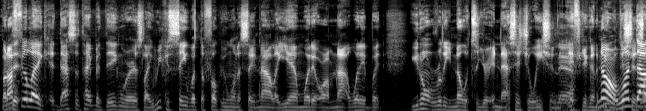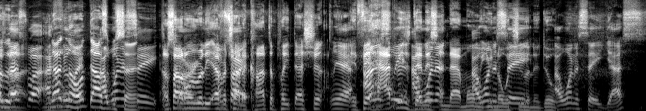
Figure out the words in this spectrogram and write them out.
But I the- feel like that's the type of thing where it's like we can say what the fuck we want to say now, like yeah, I'm with it or I'm not with it, but you don't really know until you're in that situation Yeah. if you're gonna No, be with the shit or 1000 not. That's why I That- feel no, like, 1000%. I wanna say, That's I'm why I don't sorry. really I'm ever try to contemplate that shit. Yeah. if it honestly, happens, I then it's wanna- in that I moment you wanna know what say- you're gonna do. I want to say yes.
